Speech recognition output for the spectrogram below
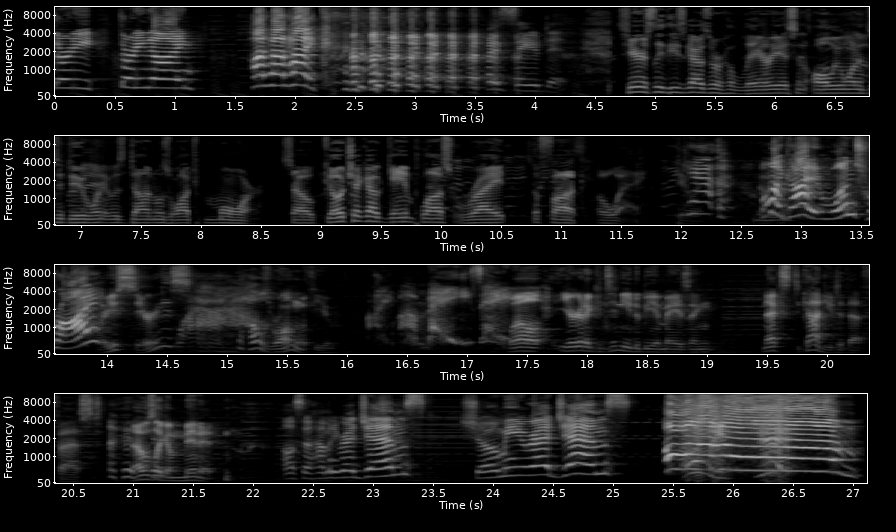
30, 39. Hot hot hike. I saved it. Seriously, these guys were hilarious, and all we wanted to do when it was done was watch more. So go check out Game Plus right the fuck away. I can't. Oh my god! In one try, Are you serious? Wow. What the hell's wrong with you? I'm amazing. Well, you're gonna continue to be amazing. Next, God, you did that fast. That was like a minute. Also, how many red gems? Show me red gems. Holy Awesome!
